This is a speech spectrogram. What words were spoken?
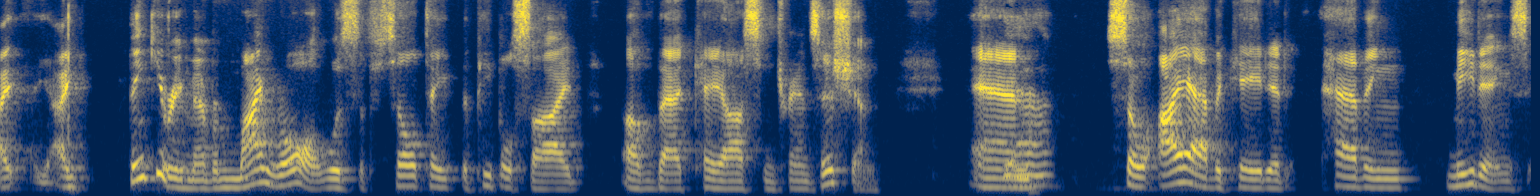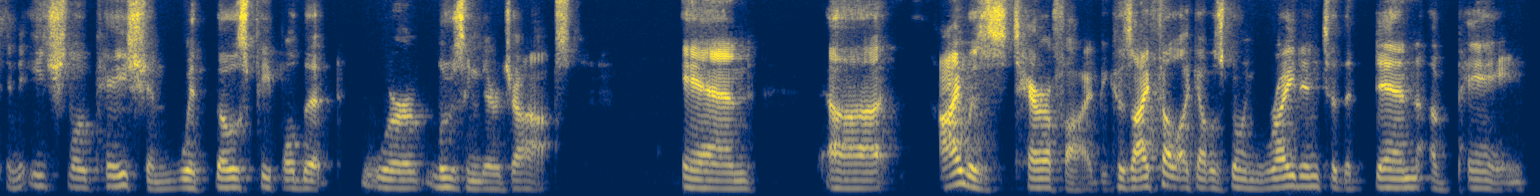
I I think you remember my role was to facilitate the people side of that chaos and transition. And yeah. so I advocated having meetings in each location with those people that were losing their jobs. And uh, I was terrified because I felt like I was going right into the den of pain.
